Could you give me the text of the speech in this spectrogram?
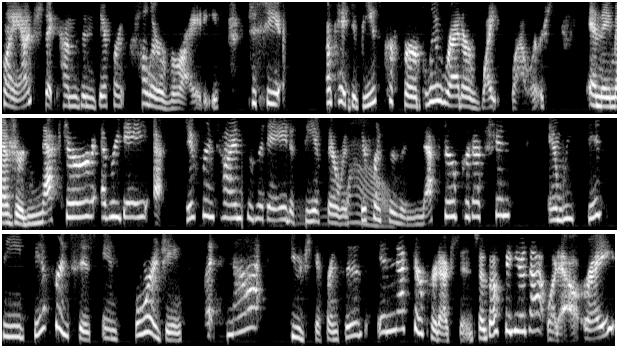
plant that comes in different color varieties to see okay, do bees prefer blue, red, or white flowers? And they measured nectar every day at different times of the day to see if there was wow. differences in nectar production. And we did see differences in foraging, but not huge differences in nectar production. So go figure that one out, right?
